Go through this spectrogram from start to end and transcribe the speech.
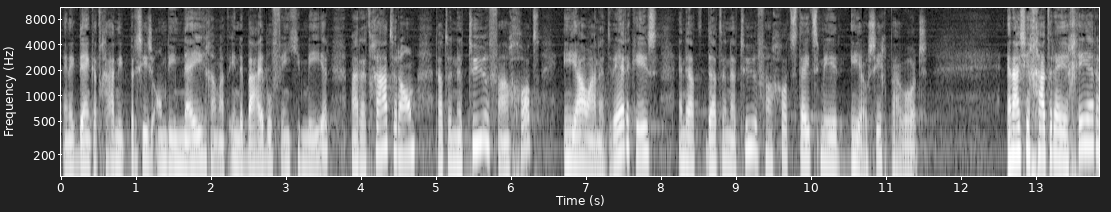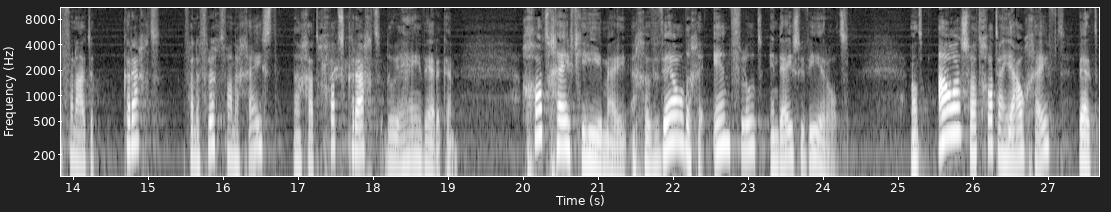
En ik denk, het gaat niet precies om die negen, want in de Bijbel vind je meer. Maar het gaat erom dat de natuur van God in jou aan het werk is. En dat, dat de natuur van God steeds meer in jou zichtbaar wordt. En als je gaat reageren vanuit de kracht van de vrucht van de geest, dan gaat Gods kracht door je heen werken. God geeft je hiermee een geweldige invloed in deze wereld. Want alles wat God aan jou geeft, werkt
